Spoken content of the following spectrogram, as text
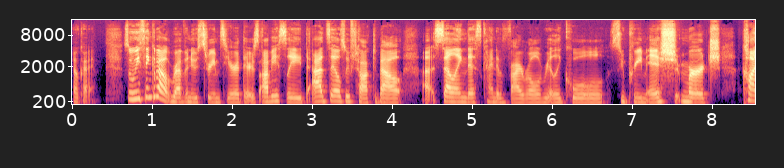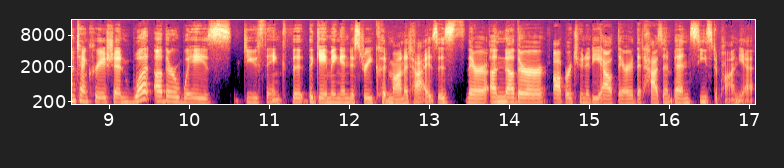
Okay. So when we think about revenue streams here, there's obviously the ad sales we've talked about, uh, selling this kind of viral, really cool, supreme ish merch, content creation. What other ways do you think that the gaming industry could monetize? Is there another opportunity out there that hasn't been seized upon yet?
